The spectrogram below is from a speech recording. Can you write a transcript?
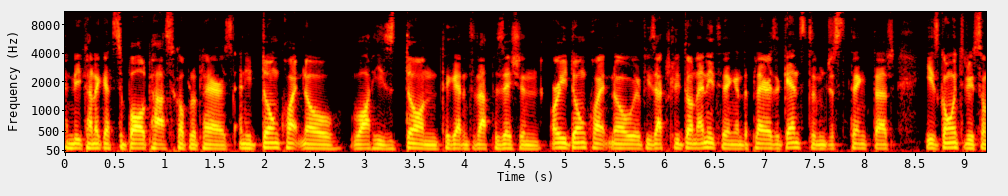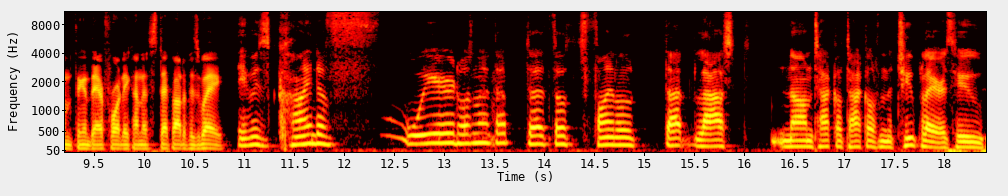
and he kind of gets the ball past a couple of players and you don't quite know what he's done to get into that position or you don't quite know if he's actually done anything and the players against him just think that he's going to do something and therefore they kind of step out of his way. It was kind of weird, wasn't it? That that, that final that last non-tackle tackle from the two players who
